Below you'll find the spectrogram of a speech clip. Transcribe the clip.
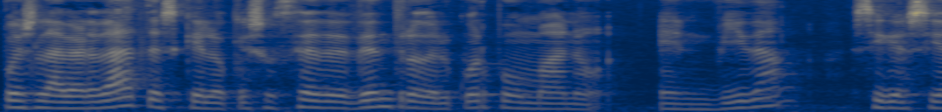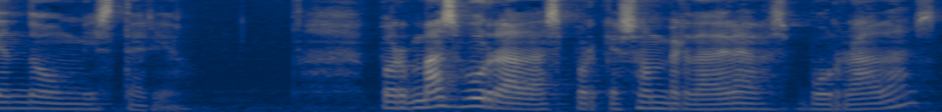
Pues la verdad es que lo que sucede dentro del cuerpo humano en vida sigue siendo un misterio. Por más burradas, porque son verdaderas burradas,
